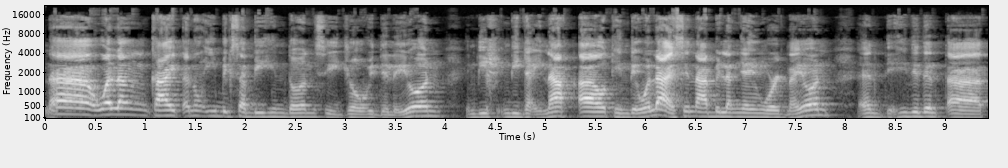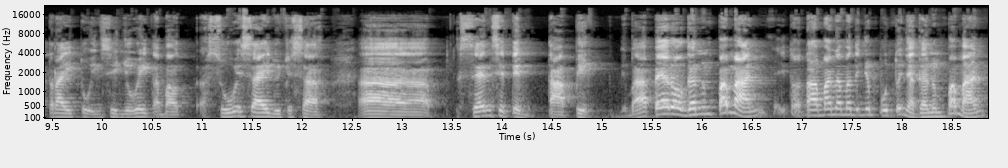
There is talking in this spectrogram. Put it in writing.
na walang kahit anong ibig sabihin doon si Joey De Leon, hindi hindi niya i-knock out, hindi wala, eh, sinabi lang niya yung word na yon and he didn't ah, try to insinuate about ah, suicide which is a ah, sensitive topic. 'Di ba? Pero ganun pa man, ito tama naman din yung punto niya, ganun pa man,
